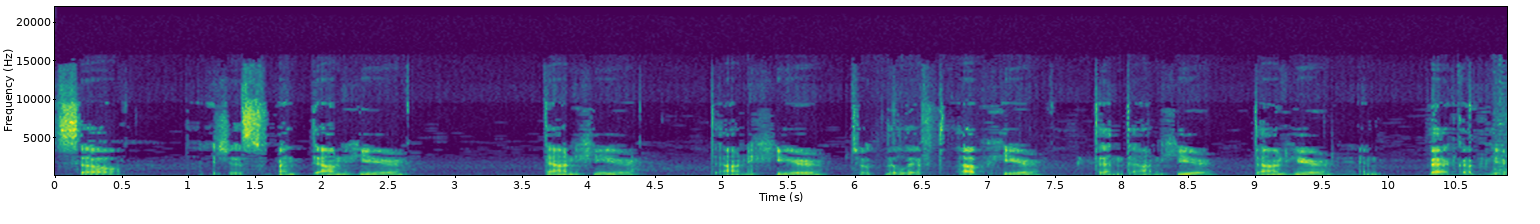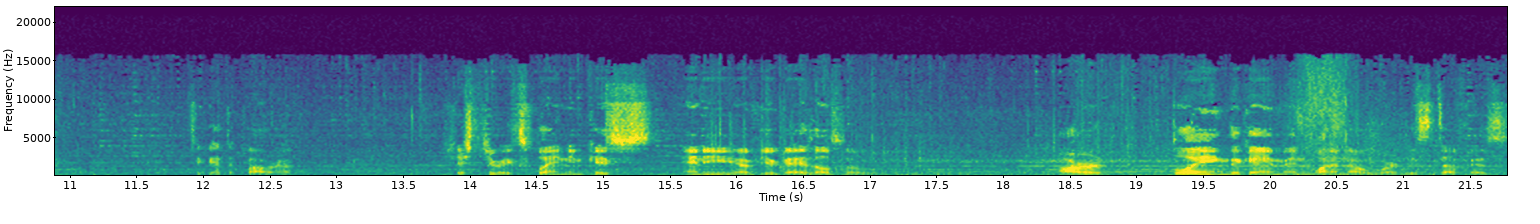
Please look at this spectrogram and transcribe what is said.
So, I just went down here, down here, down here, took the lift up here, then down here, down here, and back up here to get the power up. Just to explain in case any of you guys also are playing the game and want to know where this stuff is.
